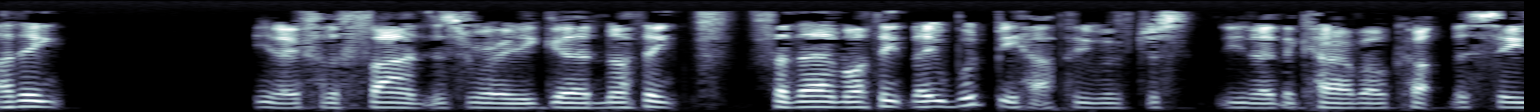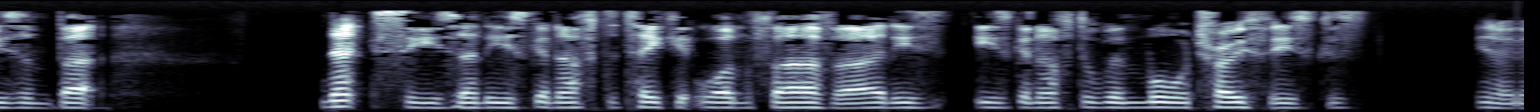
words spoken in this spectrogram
I think, you know, for the fans, it's really good, and I think for them, I think they would be happy with just, you know, the Carabao Cup this season, but next season he's going to have to take it one further and he's he's going to have to win more trophies because you know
